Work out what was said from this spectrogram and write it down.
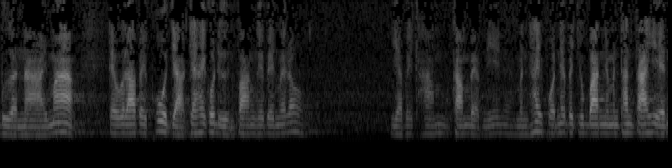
เบื่อหน่ายมาก แต่เวลาไปพูดอยากจะให้คนอื่นฟังเคยเป็นไหมล่ะอย่าไปทำกรรมแบบนี้เนี่ยมันให้ผลในปัจจุบันเนี่ยมันทันตาเห็น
